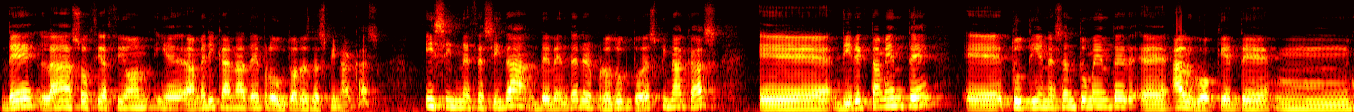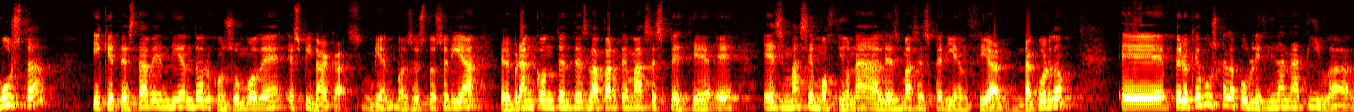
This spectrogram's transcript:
de la Asociación eh, Americana de Productores de Espinacas. Y sin necesidad de vender el producto de espinacas, eh, directamente tú tienes en tu mente algo que te mm, gusta, y que te está vendiendo el consumo de espinacas. Bien, pues esto sería, el brand content es la parte más especial, eh, es más emocional, es más experiencial, ¿de acuerdo? Eh, pero ¿qué busca la publicidad nativa?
